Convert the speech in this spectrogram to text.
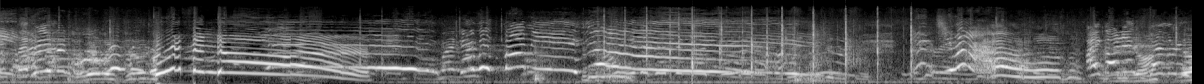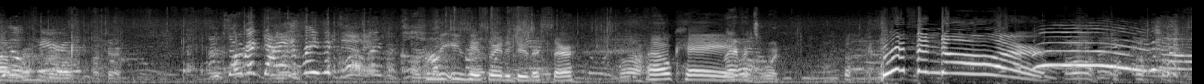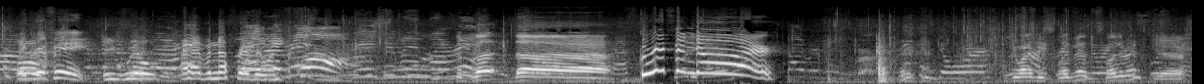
Gryffindor! Get with mommy. I got in Slytherin too. Okay. I'm so big Ravenclaw. Ravenclaw. This is the easiest way to do this, sir. Okay. Ravenswood. Gryffindor! Hey, oh, Griffey. He will. I have enough for everyone. Ravenclaw. The, the, Gryffindor! do you want to be Slytherin? Slytherin? Yeah.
